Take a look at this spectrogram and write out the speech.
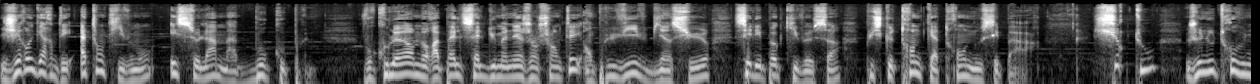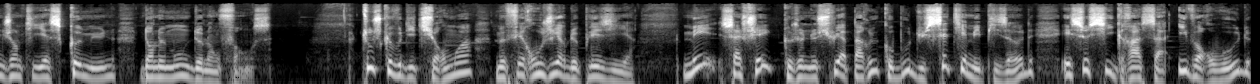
J'ai regardé attentivement et cela m'a beaucoup plu. Vos couleurs me rappellent celles du manège enchanté, en plus vive bien sûr, c'est l'époque qui veut ça, puisque 34 ans nous séparent. Surtout, je nous trouve une gentillesse commune dans le monde de l'enfance. Tout ce que vous dites sur moi me fait rougir de plaisir, mais sachez que je ne suis apparu qu'au bout du septième épisode, et ceci grâce à Ivor Wood,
